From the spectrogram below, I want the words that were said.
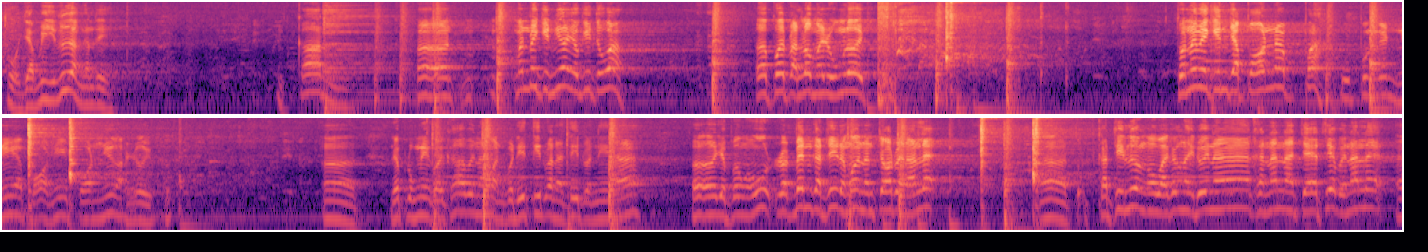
โถอย่ามีเรื่องกันดิก้อนเออมันไม่กินเนื้ออยู่กี่ตัว เออเปิดปลัดลมให้รุงเลย ตัวนั้นไม่กินจะปอนนะปะกูปึ้งกันเนี่ยปอนนี่ปอนเนื้อเลยเออเดี๋ยวปรุงนี่ก่อยข้าวไว้นะวันพอดีติดวันอาทิตย์วันนี้นะเออเอออย่าเพิ่งมาอู้รถเบนซ์กันที่แต่เมื่อนั้นจอดไว้นั้นแหละเออกันที่เรื่องเอาไว้ข้างในด้วยนะคันนั้นนะแจเทียบไว้นั้นแหละเอ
